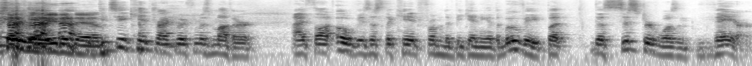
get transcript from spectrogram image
see a tangentially related to him. You see a kid dragged away from his mother. I thought, oh, is this the kid from the beginning of the movie? But the sister wasn't there.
